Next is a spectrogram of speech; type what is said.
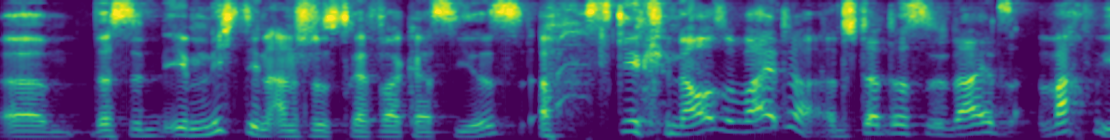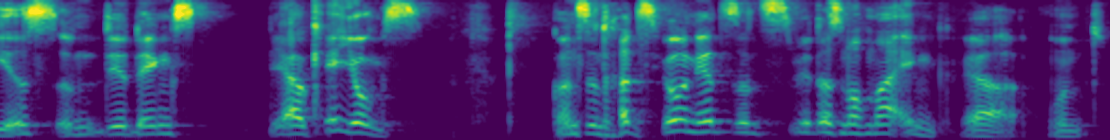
Ähm, dass du eben nicht den Anschlusstreffer kassierst, aber es geht genauso weiter. Anstatt dass du da jetzt wach wirst und dir denkst, ja, okay, Jungs, Konzentration jetzt, sonst wird das nochmal eng. Ja, und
